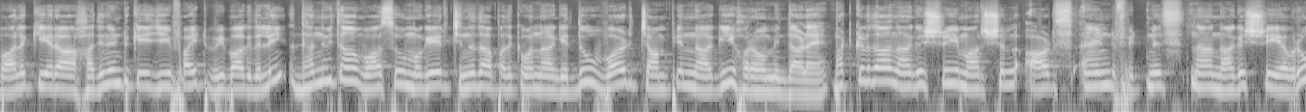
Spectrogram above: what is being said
ಬಾಲಕಿಯರ ಹದಿನೆಂಟು ಕೆಜಿ ಫೈಟ್ ವಿಭಾಗದಲ್ಲಿ ಧನ್ವಿತಾ ವಾಸು ಮೊಗೇರ್ ಚಿನ್ನದ ಪದಕವನ್ನ ಗೆದ್ದು ವರ್ಲ್ಡ್ ಚಾಂಪಿಯನ್ ಆಗಿ ಹೊರಹೊಮ್ಮಿದ್ದಾಳೆ. ಭಟ್ಕಳದ ನಾಗಶ್ರೀ ಮಾರ್ಷಲ್ ಆರ್ಟ್ಸ್ ಅಂಡ್ ಫಿಟ್ನೆಸ್ನ ನಾಗಶ್ರೀ ಅವರು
